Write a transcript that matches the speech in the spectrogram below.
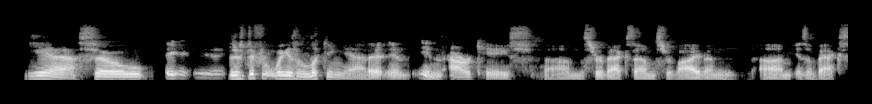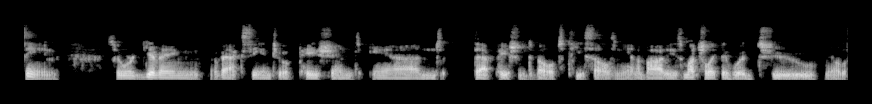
Yeah, so it, there's different ways of looking at it. In in our case, um, the SurVaxM Survivin um, is a vaccine. So we're giving a vaccine to a patient, and that patient develops T cells and antibodies, much like they would to you know the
